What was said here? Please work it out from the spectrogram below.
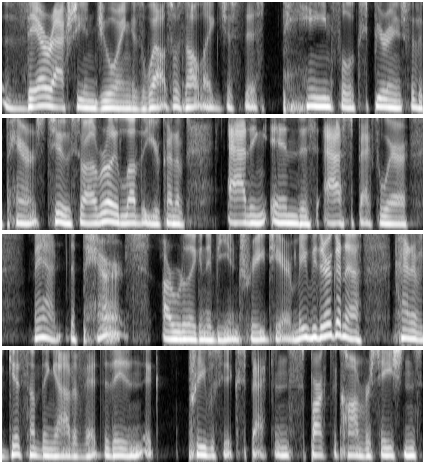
they're actually enjoying as well. So it's not like just this painful experience for the parents too. So I really love that you're kind of adding in this aspect where man, the parents are really going to be intrigued here. Maybe they're going to kind of get something out of it that they didn't previously expect and spark the conversations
